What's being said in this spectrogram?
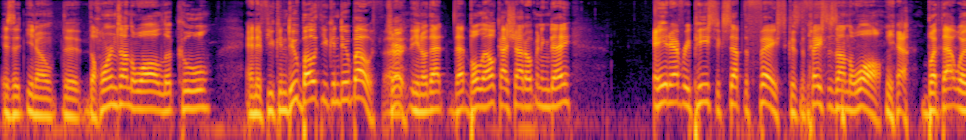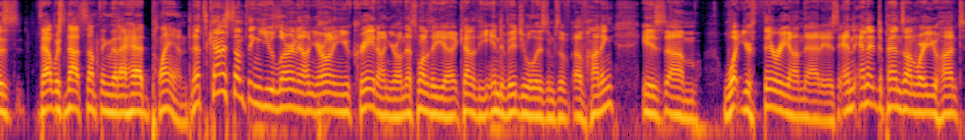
Is that you know the the horns on the wall look cool, and if you can do both, you can do both. Sure. Uh, you know that that bull elk I shot opening day ate every piece except the face because the face is on the wall. Yeah. But that was that was not something that I had planned. That's kind of something you learn on your own and you create on your own. That's one of the uh, kind of the individualisms of, of hunting is um, what your theory on that is, and and it depends on where you hunt,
